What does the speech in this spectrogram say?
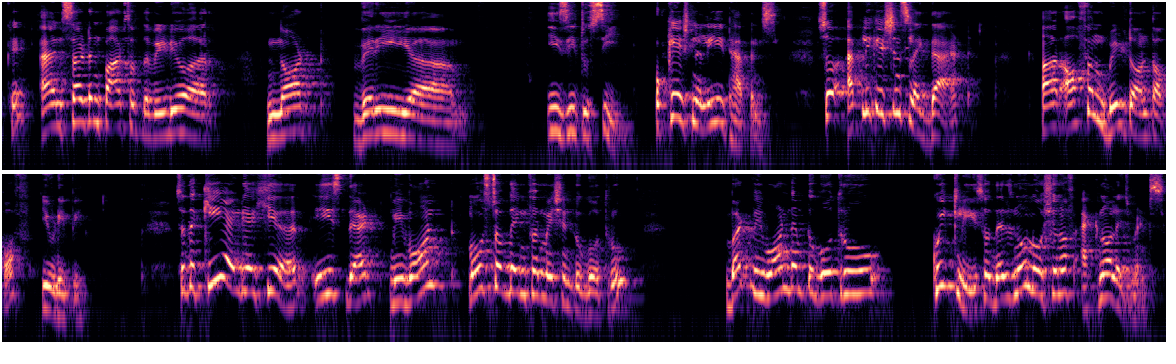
okay, and certain parts of the video are not very uh, easy to see. Occasionally it happens. So applications like that are often built on top of UDP. So the key idea here is that we want most of the information to go through, but we want them to go through quickly. So there is no notion of acknowledgements.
